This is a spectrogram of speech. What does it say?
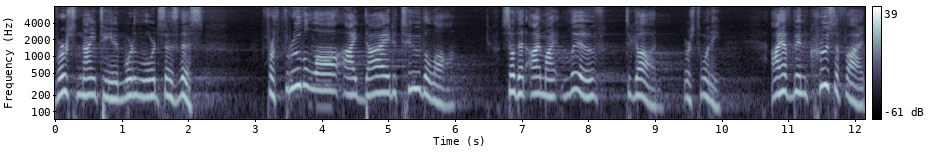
verse 19, and word of the Lord says this For through the law I died to the law, so that I might live to God. Verse 20. I have been crucified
